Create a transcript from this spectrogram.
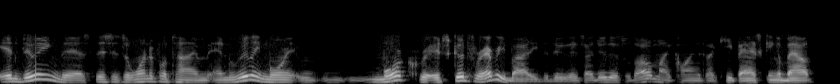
in doing this, this is a wonderful time, and really more, more. It's good for everybody to do this. I do this with all my clients. I keep asking about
